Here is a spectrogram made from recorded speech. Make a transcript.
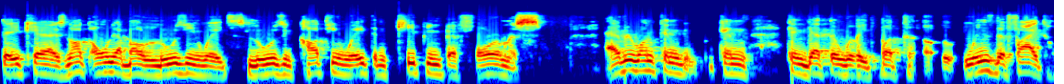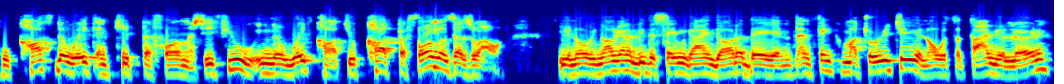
take care. It's not only about losing weight. It's losing, cutting weight, and keeping performance. Everyone can can can get the weight, but uh, wins the fight who cuts the weight and keep performance. If you in the weight cut, you cut performance as well you know you're not going to be the same guy in the other day. And, and think maturity you know with the time you learn.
